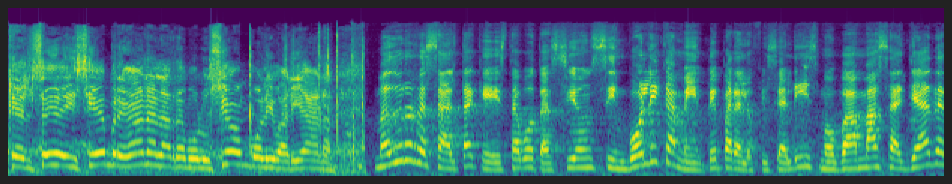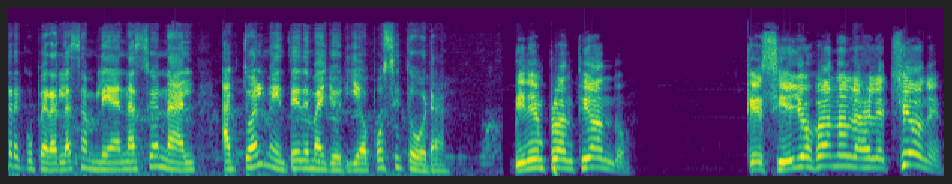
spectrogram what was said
que el 6 de diciembre gana la revolución bolivariana. Maduro resalta que esta votación simbólicamente para el oficialismo va más allá de recuperar la Asamblea Nacional, actualmente de mayoría opositora. Vienen planteando que si ellos ganan las elecciones,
